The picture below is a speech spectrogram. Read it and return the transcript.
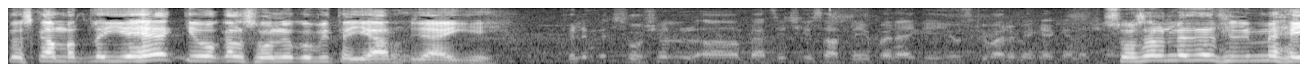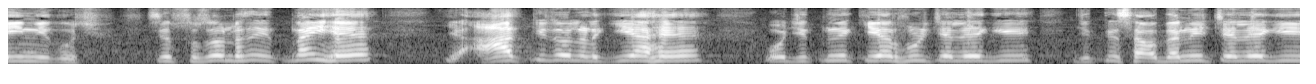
तो इसका मतलब ये है कि वो कल सोने को भी तैयार हो जाएगी। फ़िल्म एक सोशल मैसेज के साथ नहीं बनाई गई है उसके बारे में क्या कहना सोशल मैसेज फ़िल्म में है ही नहीं कुछ। सिर्फ़ सोशल मैसेज इतना ही है कि आज की जो लड़कियाँ हैं वो जितनी केयरफुल चलेगी जितनी सावधानी चलेगी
